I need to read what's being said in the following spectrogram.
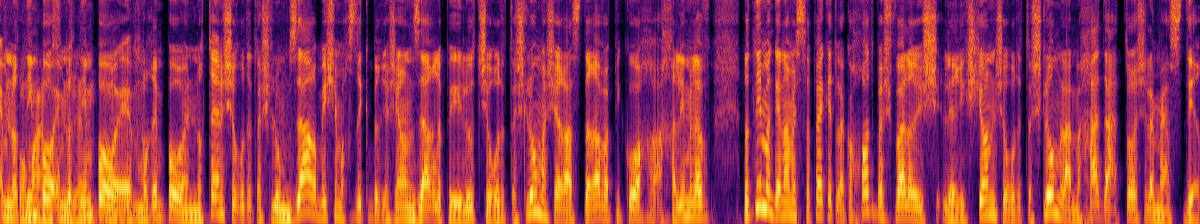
הם- נותנים פה, הם. נותנים פה, הם. אומרים פה, נותן שירותי תשלום זר, מי שמחזיק ברישיון זר לפעילות שירותי תשלום, אשר ההסדרה והפיקוח החלים עליו, נותנים הגנה מספקת ללקוחות בהשוואה לריש- לרישיון שירותי תשלום להנחת דעתו של המאסדר.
